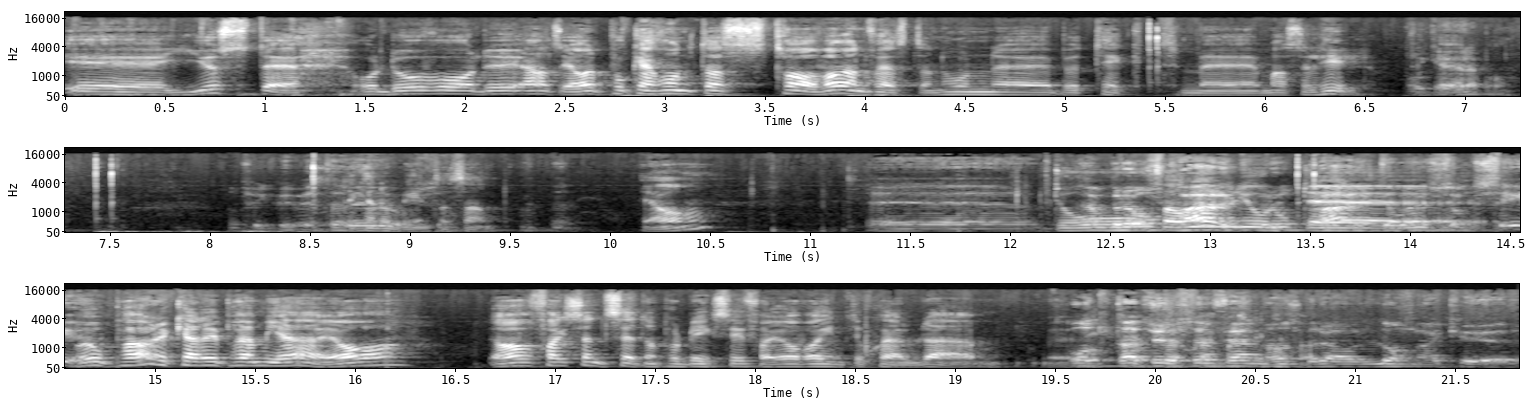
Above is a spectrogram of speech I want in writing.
Eh, just det. Och då var det alltså, ja Pocahontas travaren förresten. Hon är betäckt med Muscle Hill. Fick jag Okej. reda på. veta Det kan nog bli intressant. Ja. Eh, Då ja, Bro Park, hon Bro gjorde... Park, det var en succé. Bro Park hade premiär, ja. Jag har faktiskt inte sett någon publiksiffra. Jag var inte själv där. 8500 och långa köer.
